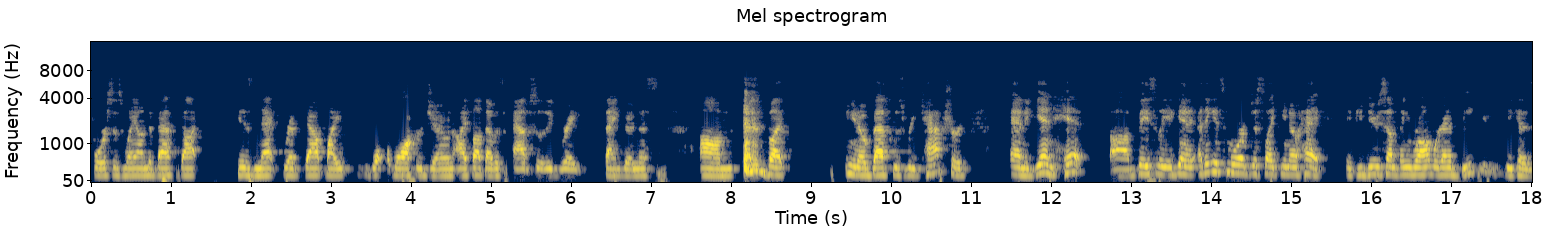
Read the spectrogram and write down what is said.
force his way onto Beth, got his neck ripped out by Walker Joan. I thought that was absolutely great. Thank goodness. Um, but you know, Beth was recaptured and again hit uh, basically, again, I think it's more just like, you know, hey, if you do something wrong, we're going to beat you because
